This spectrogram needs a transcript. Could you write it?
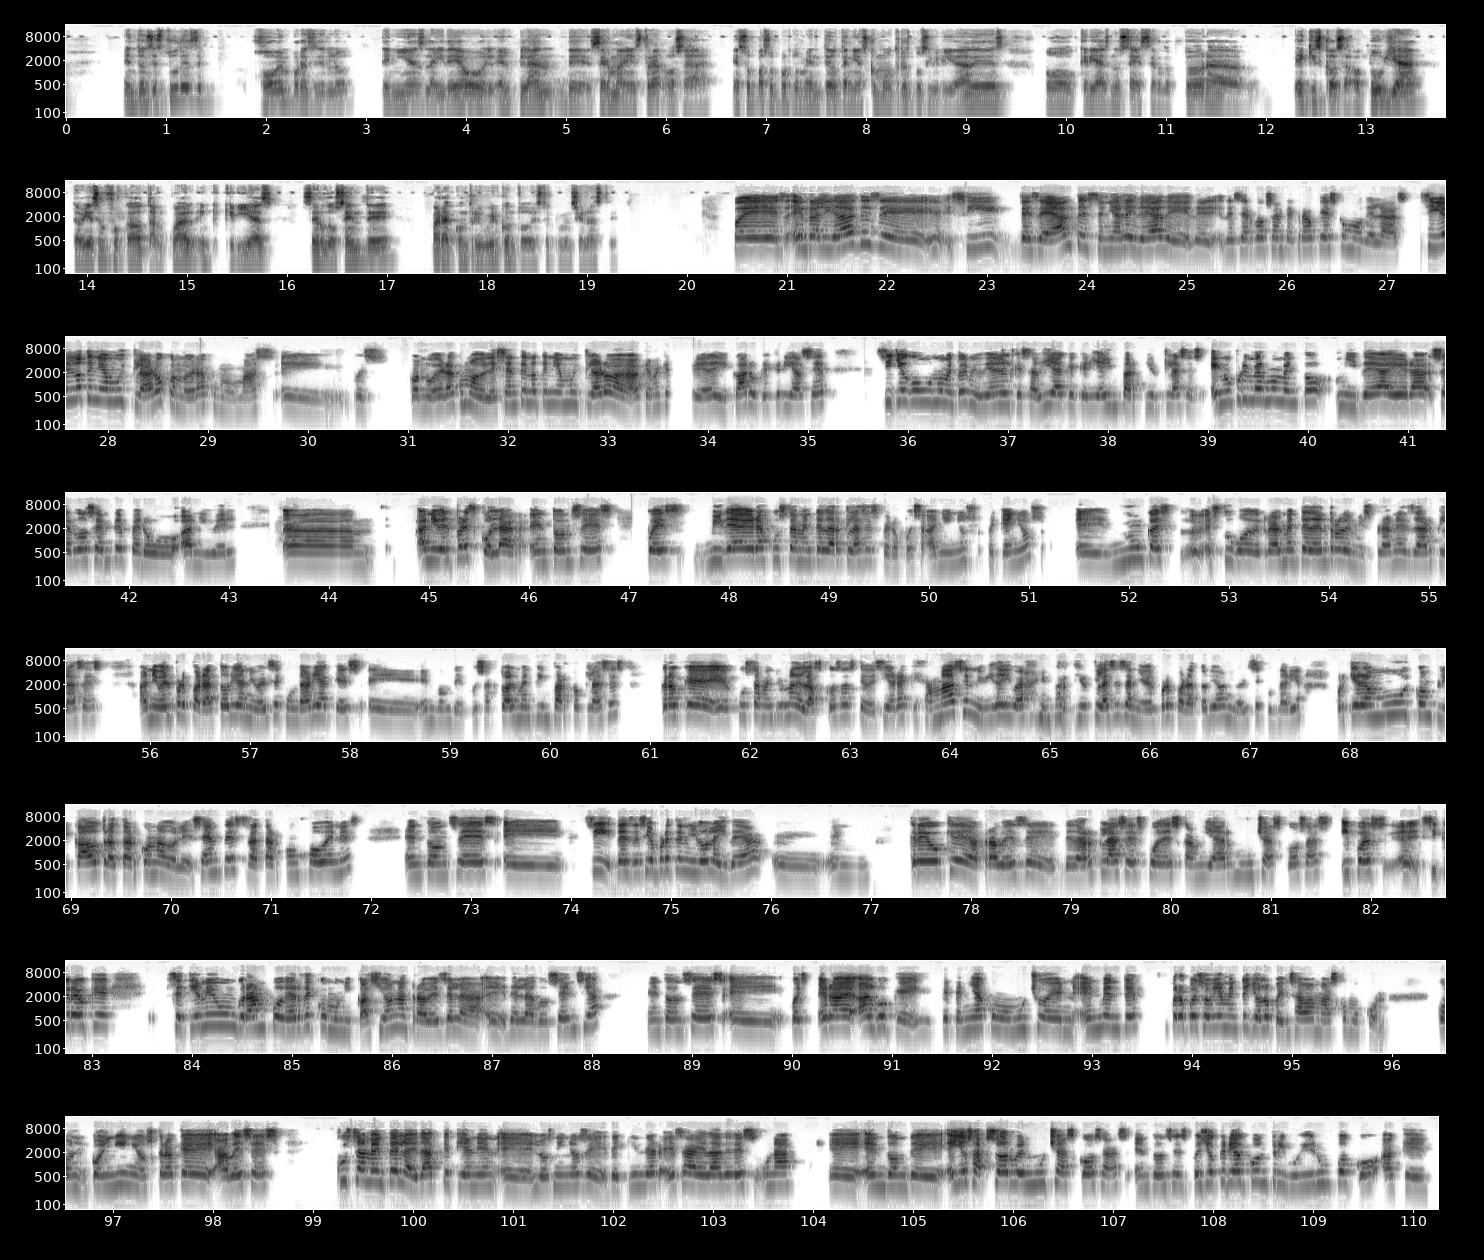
Entonces tú desde joven, por decirlo, ¿tenías la idea o el, plan de ser maestra? O sea, ¿eso pasó por tu mente o tenías como otras posibilidades? ¿O querías, no sé, ser doctora? X cosa. ¿O tú ya te habías enfocado tal cual en que querías ser docente para contribuir con todo esto que mencionaste? Pues en realidad desde, sí, desde antes tenía la idea de, de, ser docente, creo que es como de las, si él no tenía muy claro cuando era como más, eh, pues cuando era como adolescente no tenía muy claro a, qué me quería dedicar o qué quería hacer. Sí llegó un momento de mi vida en el que sabía que quería impartir clases. En un primer momento mi idea era ser docente, pero a nivel, nivel preescolar. Entonces, pues mi idea era justamente dar clases, pero pues a niños pequeños. Eh, nunca estuvo realmente dentro de mis planes dar clases a nivel preparatoria, a nivel secundaria, que es eh, en donde pues actualmente imparto clases, creo que eh, justamente una de las cosas que decía era que jamás en mi vida iba a impartir clases a nivel preparatoria o a nivel secundaria, porque era muy complicado tratar con adolescentes, tratar con jóvenes. Entonces, eh, sí, desde siempre he tenido la idea, en, creo que a través de, dar clases puedes cambiar muchas cosas y pues sí creo que se tiene un gran poder de comunicación a través de la, eh, docencia. Entonces, eh, pues era algo que, tenía como mucho en, en, mente, pero pues obviamente yo lo pensaba más como con niños. Creo que a veces justamente la edad que tienen eh, los niños de, de, kinder, esa edad es una en donde ellos absorben muchas cosas. Entonces, pues yo quería contribuir un poco a que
